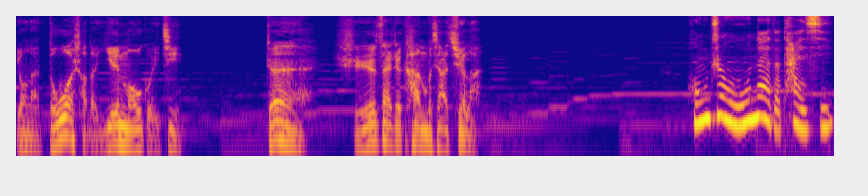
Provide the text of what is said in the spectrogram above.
用了多少的阴谋诡计，朕实在是看不下去了。洪正无奈的叹息，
